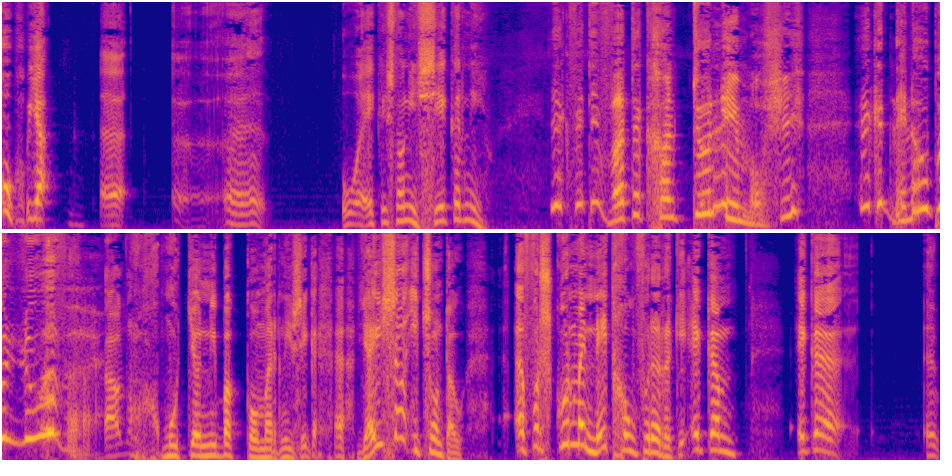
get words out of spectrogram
O, ja. Uh uh, uh o, ek is nog nie seker nie. Ek weet nie wat ek gaan doen nie, Moshi. Ek het net nou beloof. Ag, moet jou nie bekommer nie, seker. Uh, jy sal iets onthou. Uh, verskoon my net gou vir 'n rukkie. Ek um, ek uh, uh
